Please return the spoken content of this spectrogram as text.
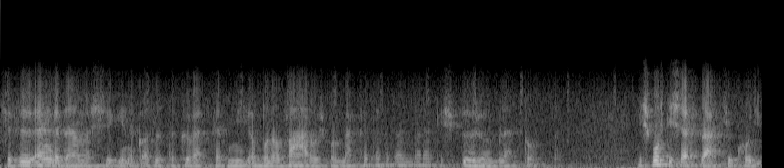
és az ő engedelmességének az lett a következmény, hogy abban a városban megtettek az emberek, és öröm lett ott. És most is ezt látjuk, hogy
